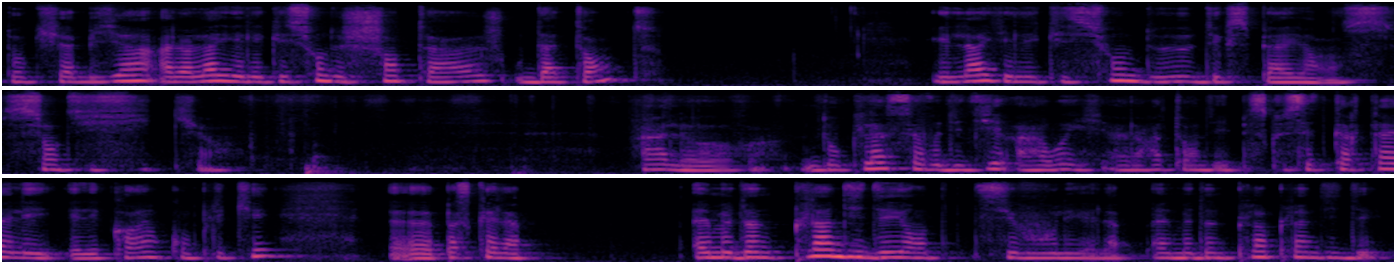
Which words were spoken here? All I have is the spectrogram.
Donc, il y a bien... Alors là, il y a les questions de chantage ou d'attente. Et là, il y a les questions d'expérience scientifique. Alors, donc là, ça veut dire... Ah oui, alors attendez, parce que cette carte-là, elle est, elle est quand même compliquée. Euh, parce qu'elle a, elle me donne plein d'idées, si vous voulez. Elle me donne plein, plein d'idées.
